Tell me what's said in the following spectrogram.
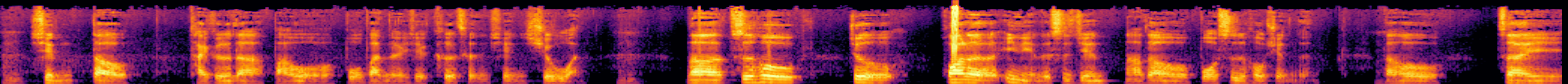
嗯，先到台科大把我博班的一些课程先修完。嗯，那之后就花了一年的时间拿到博士候选人，然后在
